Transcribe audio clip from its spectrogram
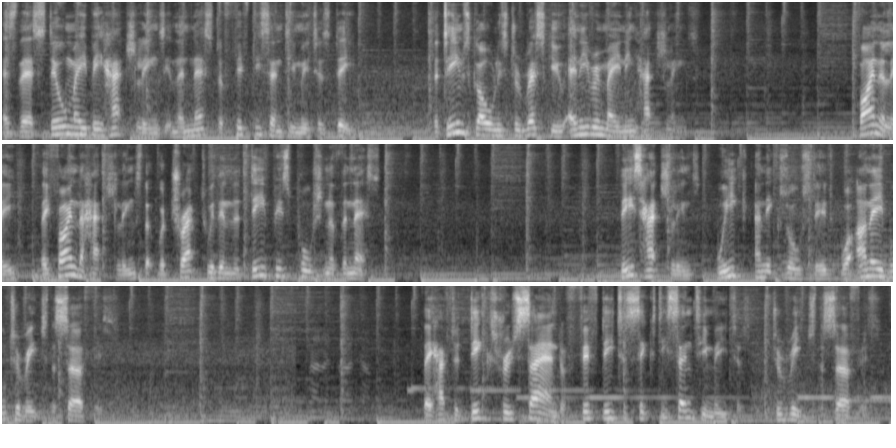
as there still may be hatchlings in the nest of 50 centimetres deep. The team's goal is to rescue any remaining hatchlings. Finally, they find the hatchlings that were trapped within the deepest portion of the nest. These hatchlings, weak and exhausted, were unable to reach the surface. They have to dig through sand of 50 to 60 centimetres to reach the surface.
